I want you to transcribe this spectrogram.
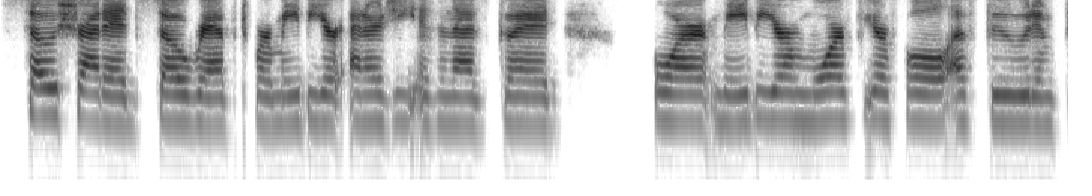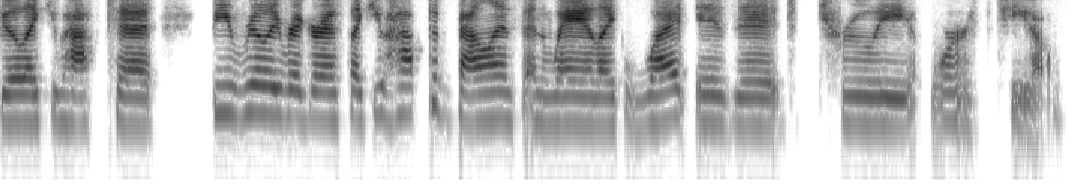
so shredded, so ripped, where maybe your energy isn't as good, or maybe you're more fearful of food and feel like you have to be really rigorous. Like you have to balance and weigh, like, what is it truly worth to you?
